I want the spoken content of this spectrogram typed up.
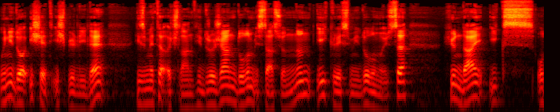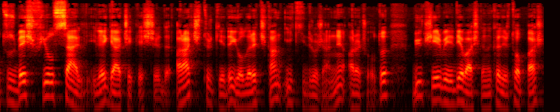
Unido İşet işbirliğiyle hizmete açılan hidrojen dolum istasyonunun ilk resmi dolumu ise Hyundai X35 Fuel Cell ile gerçekleştirdi. Araç Türkiye'de yollara çıkan ilk hidrojenli araç oldu. Büyükşehir Belediye Başkanı Kadir Topbaş,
